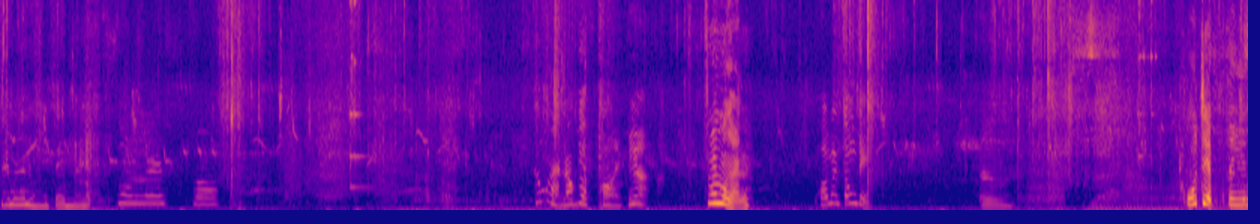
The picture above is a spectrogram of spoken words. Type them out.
ในมือหนูมีเต็มเลยเนี่ยก็เหมือนเราเก็บหอยเนี่ย ไม่เหมือน เพราะมันต้องเด็ด เออ โอ้เจ็บตีน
